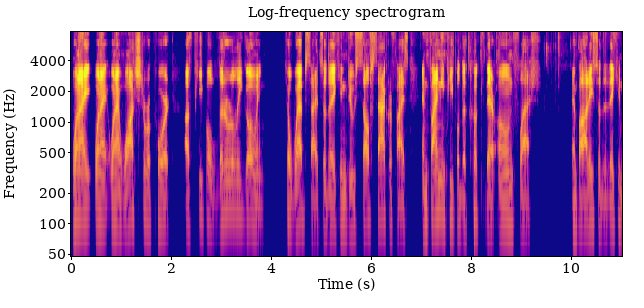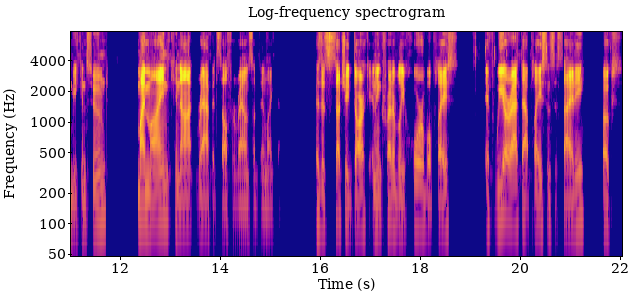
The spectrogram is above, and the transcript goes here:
When I when I when I watched a report of people literally going to websites so they can do self-sacrifice and finding people to cook their own flesh and body so that they can be consumed, my mind cannot wrap itself around something like that. Because it's such a dark and incredibly horrible place. If we are at that place in society, folks,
